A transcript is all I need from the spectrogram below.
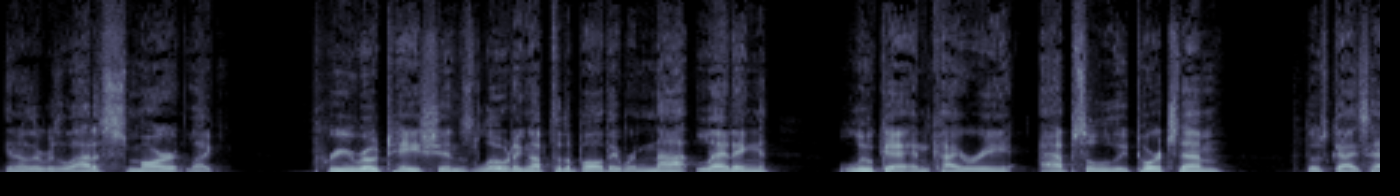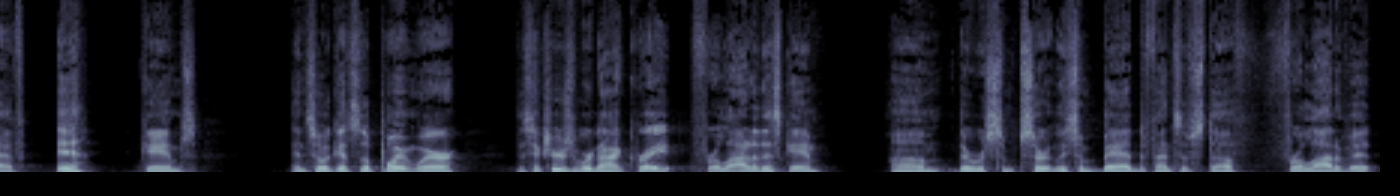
you know, there was a lot of smart, like pre rotations, loading up to the ball. They were not letting Luka and Kyrie absolutely torch them. Those guys have eh games. And so it gets to the point where the Sixers were not great for a lot of this game. Um, there was some certainly some bad defensive stuff for a lot of it.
